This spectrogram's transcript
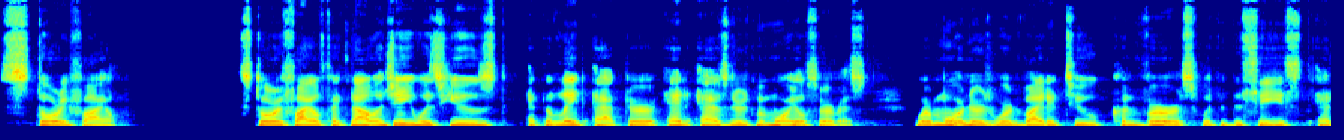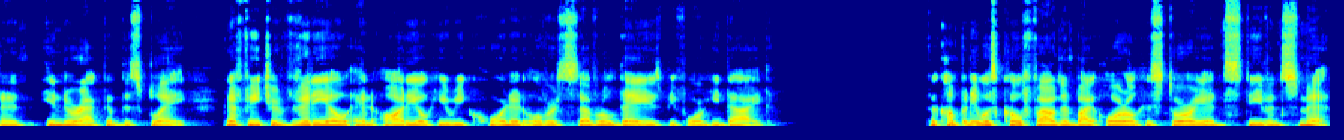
Storyfile. Storyfile technology was used at the late actor Ed Asner's memorial service, where mourners were invited to converse with the deceased at an interactive display that featured video and audio he recorded over several days before he died. The company was co founded by oral historian Stephen Smith,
